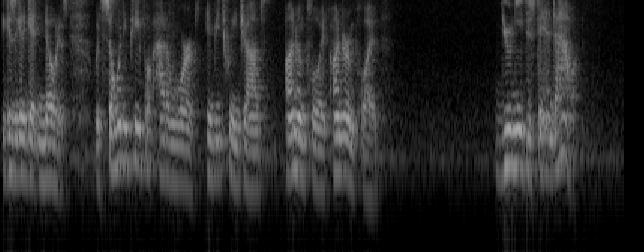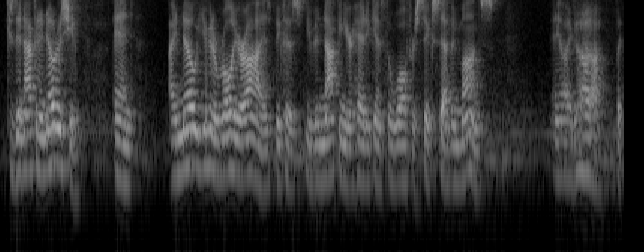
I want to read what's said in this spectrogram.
because they're going to get noticed. With so many people out of work, in between jobs, unemployed, underemployed, you need to stand out because they're not going to notice you. And I know you're going to roll your eyes because you've been knocking your head against the wall for six, seven months. And you're like, ah, oh, but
